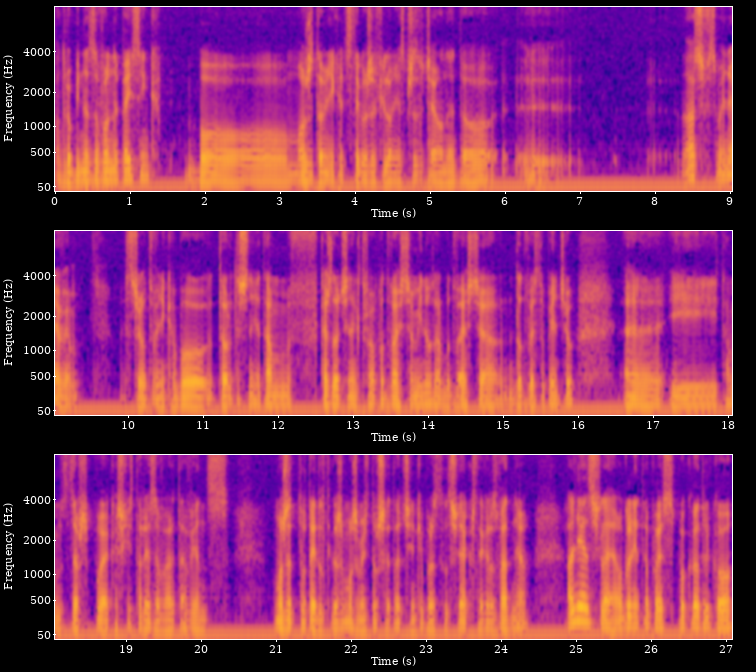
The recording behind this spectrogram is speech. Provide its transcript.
odrobinę za wolny pacing, bo może to wynikać z tego, że Filon jest przyzwyczajony do. Yy, znaczy, w sumie nie wiem, z czego to wynika, bo teoretycznie tam w każdy odcinek trwał po 20 minut albo 20 do 25 yy, i tam zawsze była jakaś historia zawarta, więc może tutaj, dlatego że może mieć dłuższe te odcinki, po prostu się jakoś tak rozwadnia, ale nie jest źle. Ogólnie tempo jest spoko, tylko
